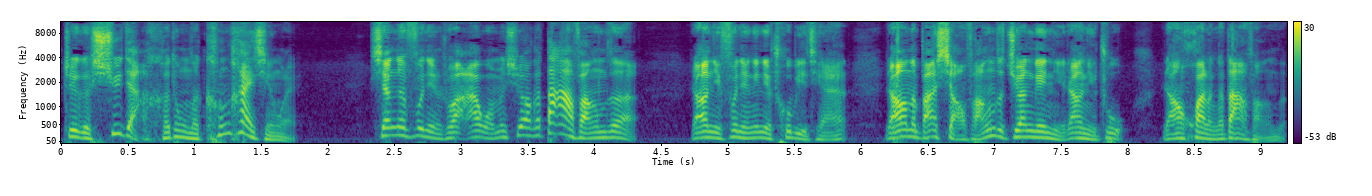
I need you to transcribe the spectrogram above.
这个虚假合同的坑害行为？先跟父亲说啊，我们需要个大房子，然后你父亲给你出笔钱，然后呢把小房子捐给你让你住，然后换了个大房子。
